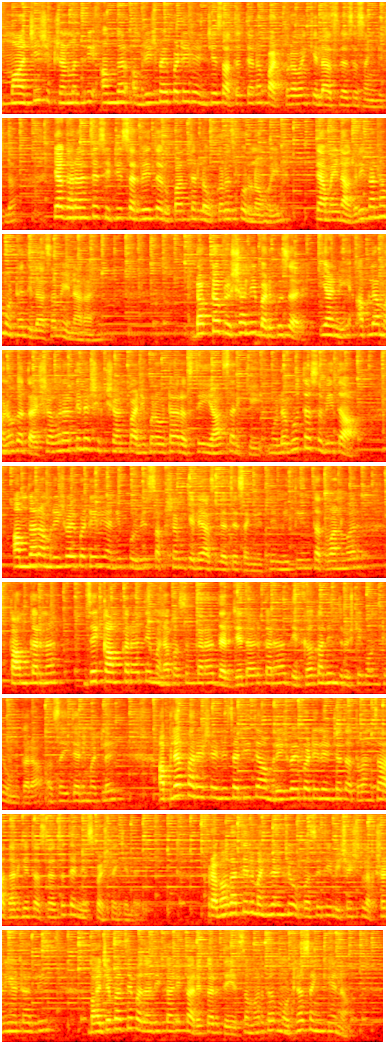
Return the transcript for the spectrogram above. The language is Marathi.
माजी शिक्षणमंत्री आमदार अमरीशभाई पटेल यांची सातत्यानं पाठपुरावा केला असल्याचं सांगितलं. या घरांचे सिटी सर्व्हेचं रूपांतर लवकरच पूर्ण होईल. त्यामुळे नागरिकांना मोठा दिलासा मिळणार आहे. डॉक्टर वृषाली बडगुजर यांनी आपल्या मनोगतात शहरातील शिक्षण पाणीपुरवठा रस्ते यासारखी मूलभूत सुविधा आमदार अमरीशभाई पटेल यांनी पूर्वी सक्षम केले असल्याचे सांगितले. मी तीन तत्वांवर काम करणार. जे काम करा ते मनापासून करा दर्जेदार करा दीर्घकालीन दृष्टिकोन ठेवून करा असंही त्यांनी म्हटलंय. आपल्या कार्यशैलीसाठी त्या अमरीशभाई पटेल यांच्या तत्वांचा आधार घेत असल्याचं त्यांनी स्पष्ट केलंय. प्रभागातील महिलांची उपस्थिती विशेष लक्षणीय ठरली. भाजपाचे पदाधिकारी कार्यकर्ते समर्थक मोठ्या संख्येनं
